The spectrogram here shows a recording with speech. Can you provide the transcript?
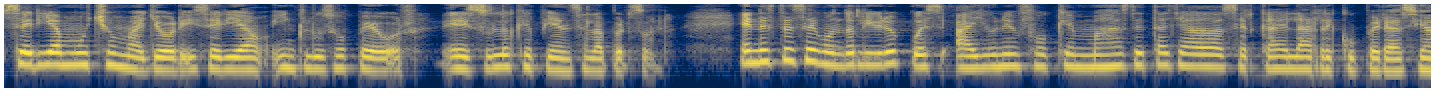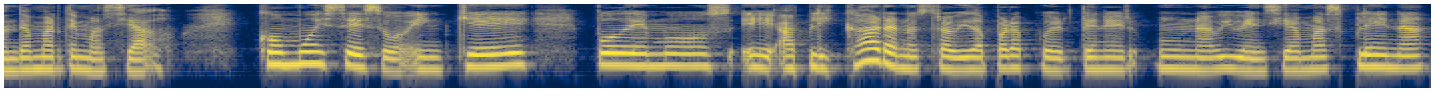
sería mucho mayor y sería incluso peor. Eso es lo que piensa la persona. En este segundo libro, pues hay un enfoque más detallado acerca de la recuperación de amar demasiado. ¿Cómo es eso? ¿En qué podemos eh, aplicar a nuestra vida para poder tener una vivencia más plena,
